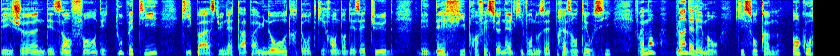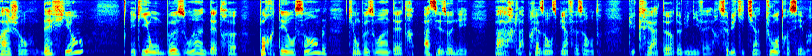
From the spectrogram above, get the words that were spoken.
des jeunes, des enfants, des tout petits qui passent d'une étape à une autre, d'autres qui rentrent dans des études, des défis professionnels qui vont nous être présentés aussi. Vraiment plein d'éléments qui sont comme encourageants, défiants et qui ont besoin d'être portés ensemble, qui ont besoin d'être assaisonnés par la présence bienfaisante du Créateur de l'univers, celui qui tient tout entre ses mains.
